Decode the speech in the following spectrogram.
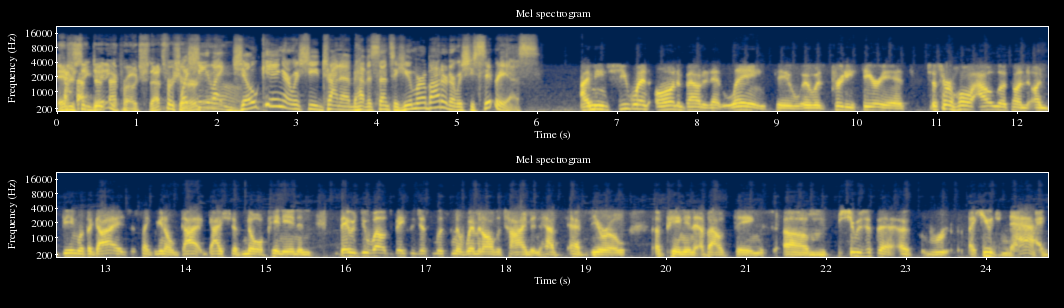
Interesting dating approach, that's for sure. Was she like joking or was she trying to have a sense of humor about it or was she serious? I mean, she went on about it at length. It, it was pretty serious. Just her whole outlook on on being with a guy is just like you know, guy, guys should have no opinion, and they would do well to basically just listen to women all the time and have have zero opinion about things. Um, she was just a, a, a huge nag.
